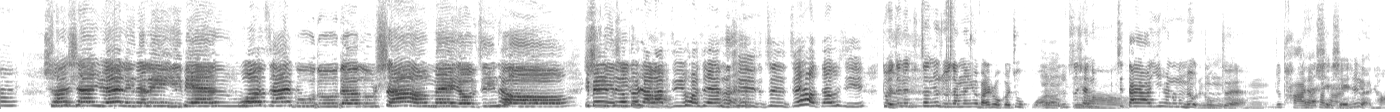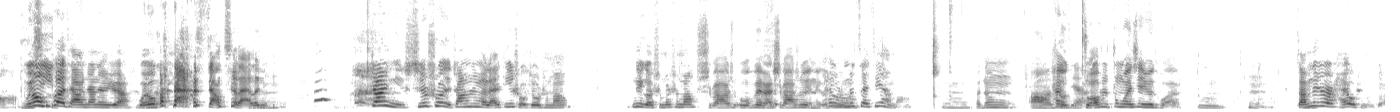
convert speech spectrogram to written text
穿山越岭的另一边，我在孤独的路上没有尽头。一辈子有多少来不及？及发现，最最 最好珍惜。对，真的真就觉得咱们音乐把这首歌救活了，嗯就之前都就大家印象中都没有这首歌。嗯对嗯，就他呀，那谁谁是原唱啊？不用客气啊，张震岳，我又把大家想起来了你。张，你其实说起张震岳来，第一首就是什么，那个什么什么，十八岁，我未满十八岁那个。还有什么？再见嘛？嗯，反正啊，还有主要是纵贯线乐团。嗯，嗯，咱们那阵儿还有什么歌？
